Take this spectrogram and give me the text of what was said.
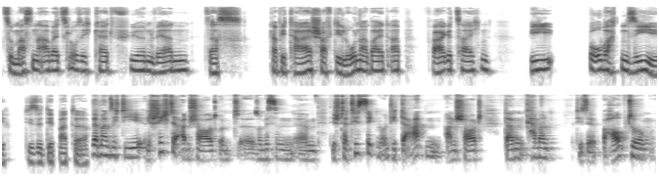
zu Massenarbeitslosigkeit führen werden. Das Kapital schafft die Lohnarbeit ab? Fragezeichen. Wie beobachten Sie diese Debatte? Wenn man sich die Geschichte anschaut und äh, so ein bisschen ähm, die Statistiken und die Daten anschaut, dann kann man diese Behauptung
